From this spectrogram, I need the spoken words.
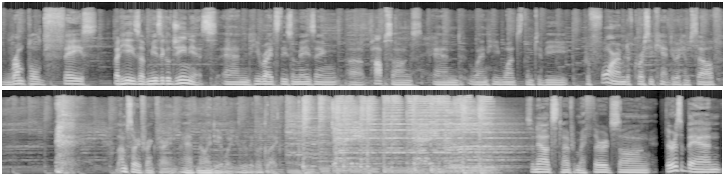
rumpled face. But he's a musical genius and he writes these amazing uh, pop songs. And when he wants them to be performed, of course, he can't do it himself. I'm sorry, Frank Farian. I have no idea what you really look like. Daddy, Daddy So now it's time for my third song. There is a band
